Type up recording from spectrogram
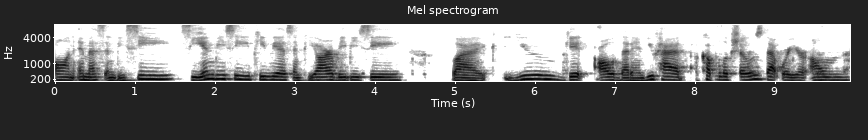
on MSNBC, CNBC, PBS, NPR, BBC. Like you get all of that in. You've had a couple of shows that were your own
